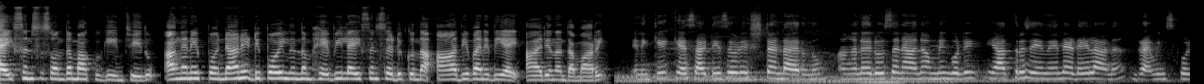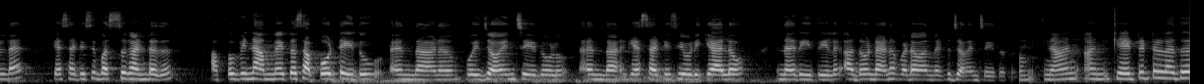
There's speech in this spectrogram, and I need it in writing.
ലൈസൻസ് സ്വന്തമാക്കുകയും ചെയ്തു. അങ്ങനെ പൊന്നാനി ഡിപ്പോയിൽ നിന്നും ഹെവി ലൈസൻസ് എടുക്കുന്ന ആദ്യ വനിതയായി ആര്യനന്ദ മാറി. എനിക്ക് കെ എസ് ആർ ടി സിയോട് ഇഷ്ടമുണ്ടായിരുന്നു. അങ്ങനെ ഒരു ദിവസം ഞാനും അമ്മയും കൂടി യാത്ര ചെയ്യുന്നതിന്റെ ഇടയിലാണ് ഡ്രൈവിംഗ് സ്കൂളിന്റെ K S R T C bus കണ്ടത്. അപ്പോൾ പിന്നെ അമ്മയൊക്കെ സപ്പോർട്ട് ചെയ്തു. എന്താണ് പോയി ജോയിൻ ചെയ്തോളൂ. എന്താ K S R T C ഓടിക്കാലോ എന്ന രീതിയിൽ അതുകൊണ്ടാണ് ഇവിടെ വന്നിട്ട് ജോയിൻ ചെയ്തത്. ഞാൻ കേട്ടിട്ടുള്ളത്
